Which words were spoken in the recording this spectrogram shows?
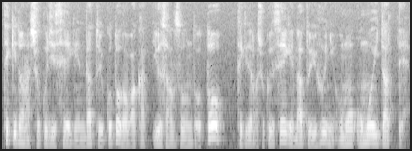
適度な食事制限だということが分かって、有酸素運動と適度な食事制限だというふうに思い立って、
